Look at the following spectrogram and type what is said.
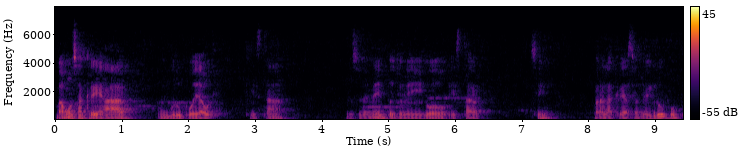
vamos a crear un grupo de audio. Aquí está los elementos, yo le digo start, ¿sí? Para la creación del grupo.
